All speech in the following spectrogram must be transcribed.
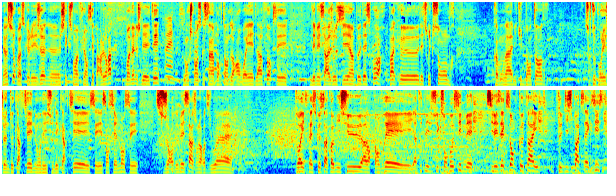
Bien sûr, parce que les jeunes, euh, je sais qu'ils sont influencés par le rap. Moi-même, je l'ai été. Ouais. Donc je pense que c'est important de leur envoyer de la force et des messages aussi un peu d'espoir. Pas que des trucs sombres, comme on a l'habitude d'entendre. Surtout pour les jeunes de quartier, nous on est issus des quartiers c'est essentiellement ce genre de message. On leur dit ouais, toi il te reste que ça comme issue, alors qu'en vrai il y a toutes les issues qui sont possibles, mais si les exemples que tu as ils te disent pas que ça existe,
